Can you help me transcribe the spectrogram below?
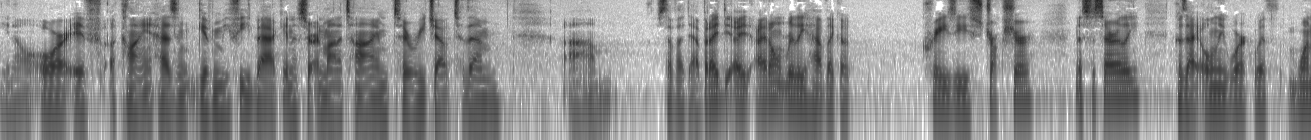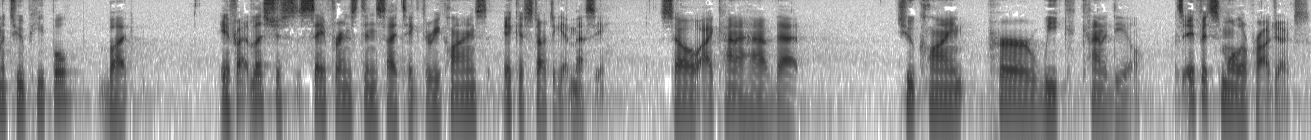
you know, or if a client hasn't given me feedback in a certain amount of time to reach out to them, um, stuff like that. But I I don't really have like a crazy structure necessarily because I only work with one or two people. But if I, let's just say, for instance, I take three clients, it could start to get messy. So I kind of have that two client per week kind of deal. If it's smaller projects,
